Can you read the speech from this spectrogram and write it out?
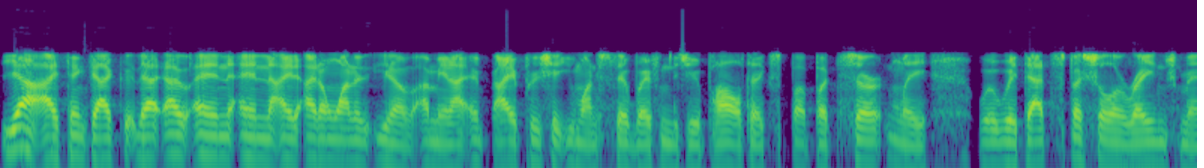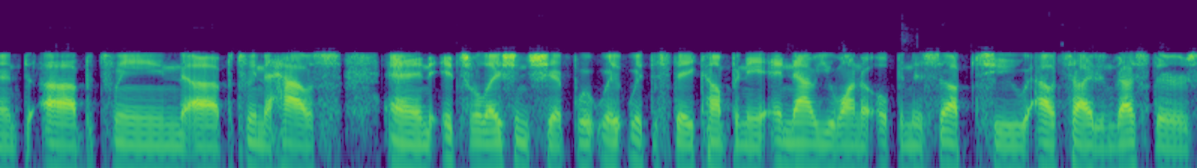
Yeah, I think that that and and I, I don't want to you know I mean I I appreciate you want to stay away from the geopolitics, but but certainly with, with that special arrangement uh, between uh, between the House and its relationship with, with, with the state company, and now you want to open this up to outside investors,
